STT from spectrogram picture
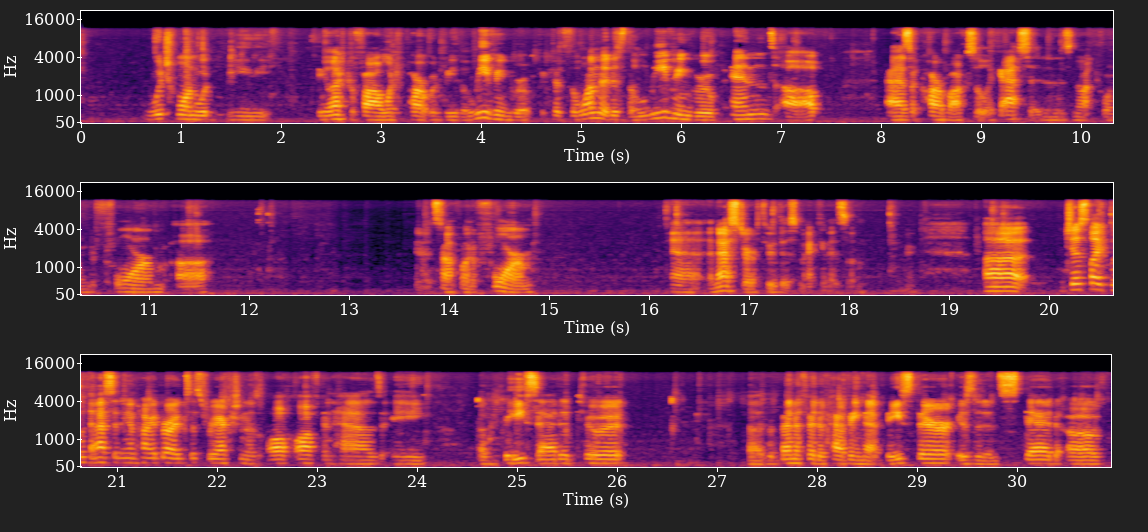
which one would be the electrophile, which part would be the leaving group, because the one that is the leaving group ends up as a carboxylic acid and is not going to form uh, it's not going to form uh, an ester through this mechanism. Uh, just like with acid anhydrides, this reaction is often has a, a base added to it. Uh, the benefit of having that base there is that instead of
